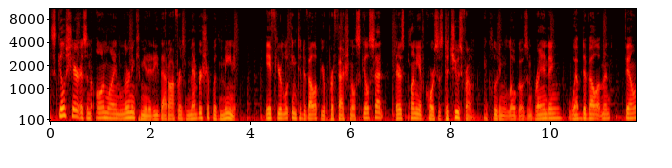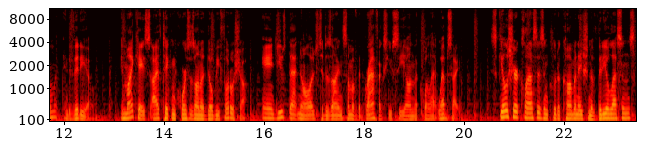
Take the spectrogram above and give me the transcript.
Skillshare is an online learning community that offers membership with meaning. If you're looking to develop your professional skill set, there's plenty of courses to choose from, including logos and branding, web development, film, and video. In my case, I've taken courses on Adobe Photoshop and used that knowledge to design some of the graphics you see on the Quillette website. Skillshare classes include a combination of video lessons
